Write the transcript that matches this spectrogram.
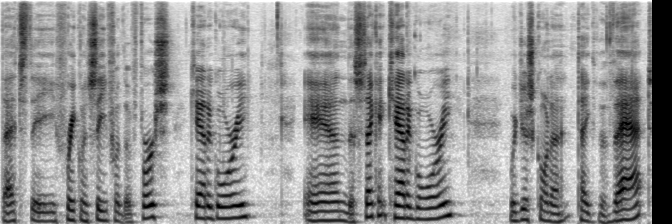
that's the frequency for the first category, and the second category, we're just going to take that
